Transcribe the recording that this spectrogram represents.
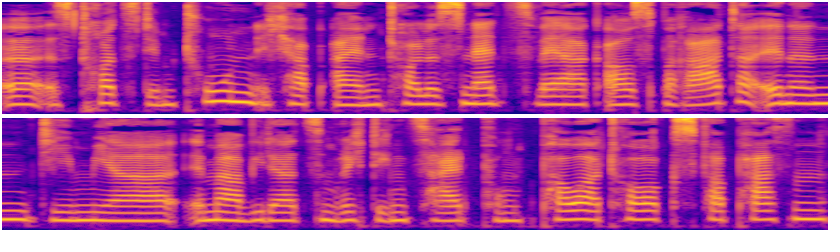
äh, es trotzdem tun. Ich habe ein tolles Netzwerk aus BeraterInnen, die mir immer wieder zum richtigen Zeitpunkt Power Talks verpassen,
